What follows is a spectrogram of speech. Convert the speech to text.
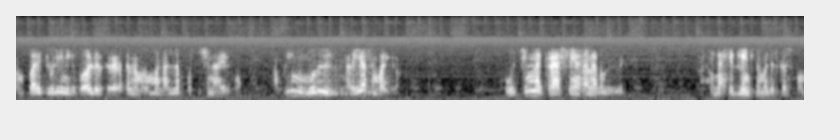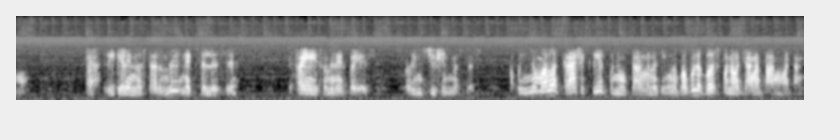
கம்பேரிட்டிவ்லி இன்னைக்கு வேர்ல்டு இருக்கிற இடத்துல நம்ம ரொம்ப நல்ல பொசிஷன் ஆயிருக்கோம் அப்படிங்கும்போது நிறைய சம்பாதிக்கிறோம். ஒரு சின்ன கிராஷ்ல என்ன நடந்தது? என்ன ஹெட்லைன்ஸ் நம்ம டிஸ்கஸ் பண்ணோம்? ரீட்டைல் இன்வெஸ்டர் வந்து நெட் செல்லர்ஸ் எஃப்ஐஐஸ் வந்து நெட் பையர்ஸ் அதாவது இன்ஸ்டிடியூஷன் இன்வெஸ்டர்ஸ் அப்போ இந்த மாதிரிலாம் கிராஷை கிரியேட் பண்ணி விட்டாங்கன்னு வச்சுக்கோங்களேன். பபுளை பர்ஸ் பண்ண வச்சாங்கன்னா தாங்க மாட்டாங்க.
